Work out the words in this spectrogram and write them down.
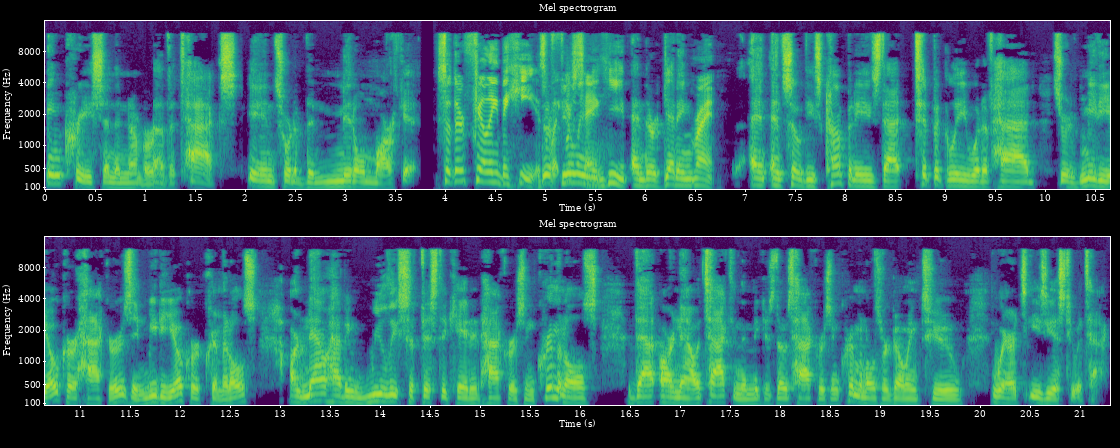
increase in the number of attacks in sort of the middle market. So they're feeling the heat. they're feeling the heat, and they're getting right. And and so these companies that typically would have had sort of mediocre hackers and mediocre criminals are now having really sophisticated hackers and criminals that are now attacking them because those hackers and criminals are going to where it's easiest to attack.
